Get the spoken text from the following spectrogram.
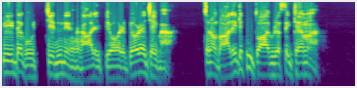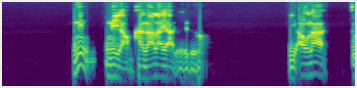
ပြည်သက်ကိုကျေးဇူးတင်စကားတွေပြောတယ်ပြောတဲ့အချိန်မှာကျွန်တော်ဗာလေးတစ်ခုသွားပြီးတော့စိတ်ထဲမှာနင့်နေအောင်ခံစားလိုက်ရတယ်ဆိုတော့ဒီအောင်လာသူ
